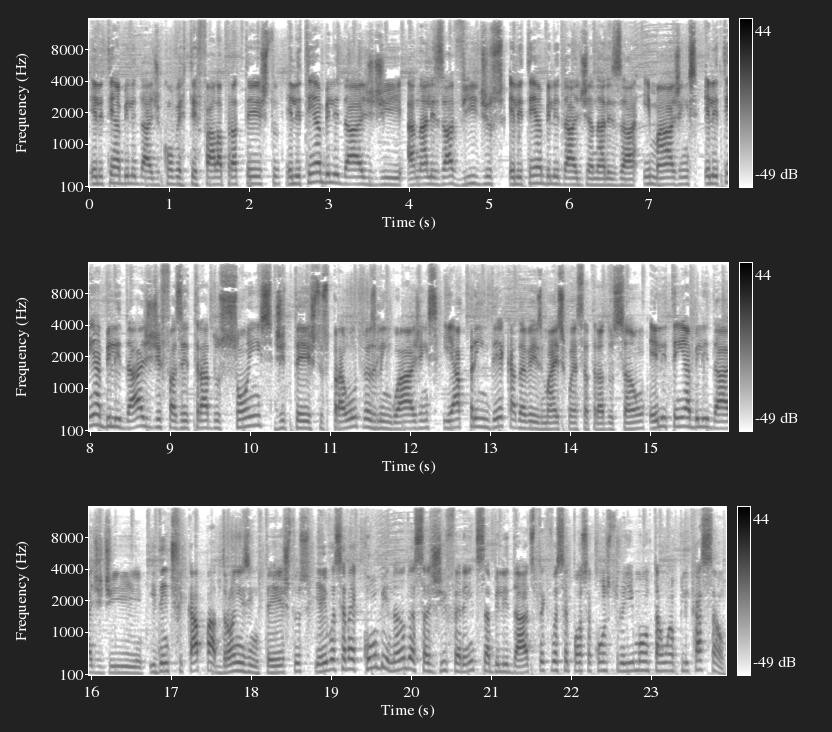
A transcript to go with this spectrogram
ele tem habilidade de converter fala para texto, ele tem habilidade habilidade de analisar vídeos, ele tem habilidade de analisar imagens, ele tem habilidade de fazer traduções de textos para outras linguagens e aprender cada vez mais com essa tradução. Ele tem habilidade de identificar padrões em textos e aí você vai combinando essas diferentes habilidades para que você possa construir e montar uma aplicação.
